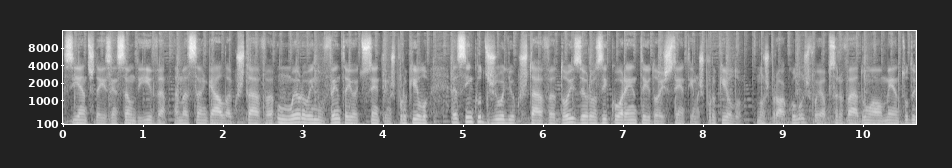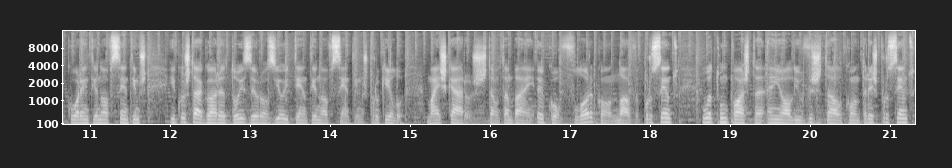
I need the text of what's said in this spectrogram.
Se antes da isenção de IVA a maçã gala custava custava 1,98€ por quilo, a 5 de julho custava 2,42€ por quilo. Nos brócolos foi observado um aumento de 49 cêntimos e custa agora 2,89€ por quilo. Mais caros estão também a couve-flor com 9%, o atum posta em óleo vegetal com 3%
